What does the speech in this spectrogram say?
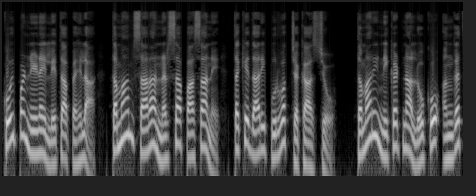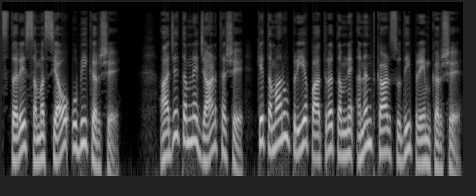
કોઈપણ નિર્ણય લેતા પહેલા તમામ સારા નરસા પાસાને તકેદારીપૂર્વક ચકાસજો. તમારી નિકટના લોકો અંગત સ્તરે સમસ્યાઓ ઊભી કરશે. આજે તમને જાણ થશે કે તમારું પ્રિય પાત્ર તમને અનંતકાળ સુધી પ્રેમ કરશે.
